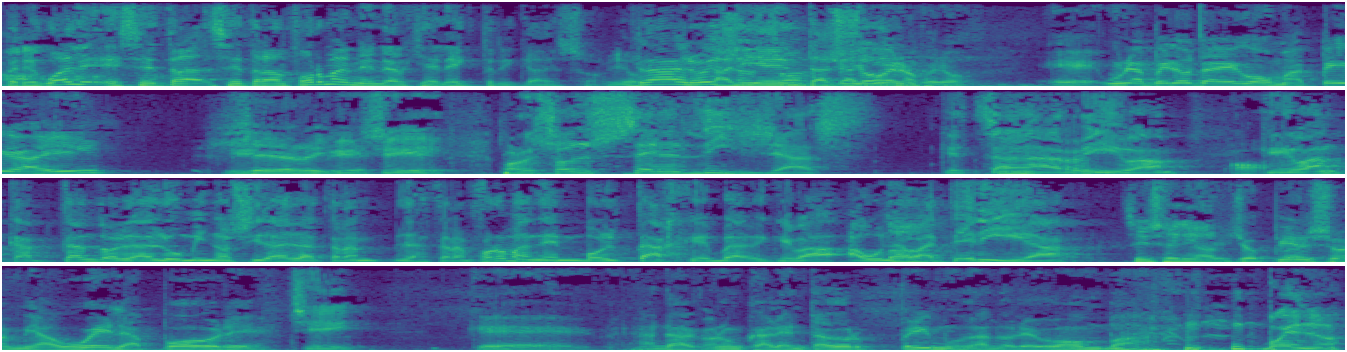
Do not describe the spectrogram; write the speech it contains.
Pero Ah. igual eh, se, tra- se transforma en energía eléctrica eso. ¿vio? Claro, esos calienta, son- Sí, calienta. bueno, pero eh, una pelota de goma pega ahí, Sí, se derrite. Sí, sí, porque son celdillas que están Sí. arriba, Oh. que van captando la luminosidad y la tran- las transforman en voltaje, va- que va a una Todo. batería. Sí, señor. Yo pienso en mi abuela pobre Sí. que andaba con un calentador primo dándole bomba. bueno,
